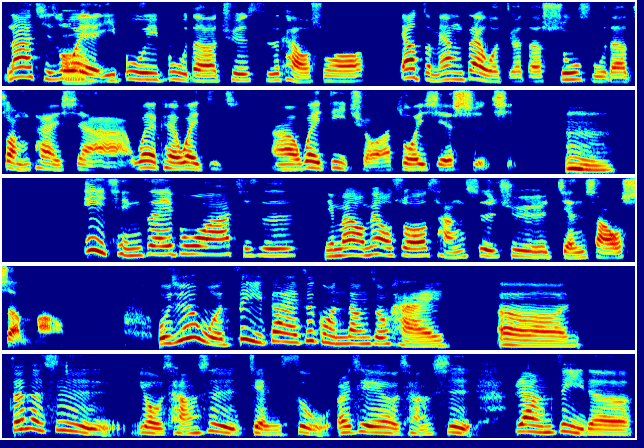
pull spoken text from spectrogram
那其实我也一步一步的去思考，说要怎么样在我觉得舒服的状态下，我也可以为自己。啊，为地球啊做一些事情。嗯，疫情这一波啊，其实你们有没有说尝试去减少什么？我觉得我自己在这过程当中还呃，真的是有尝试减速，而且也有尝试让自己的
